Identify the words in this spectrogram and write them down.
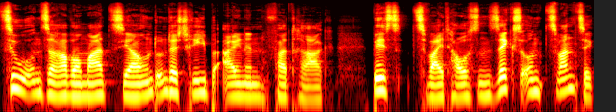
zu unserer Wormatia und unterschrieb einen Vertrag bis 2026.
